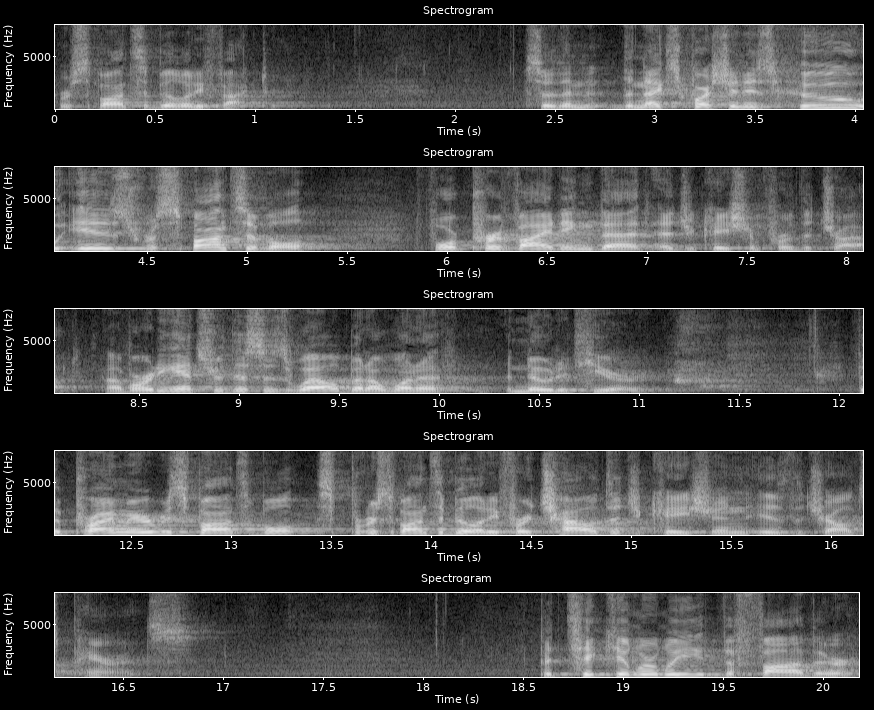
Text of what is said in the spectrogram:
Responsibility factor. So, then the next question is who is responsible for providing that education for the child? I've already answered this as well, but I want to note it here. The primary responsible, responsibility for a child's education is the child's parents, particularly the father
